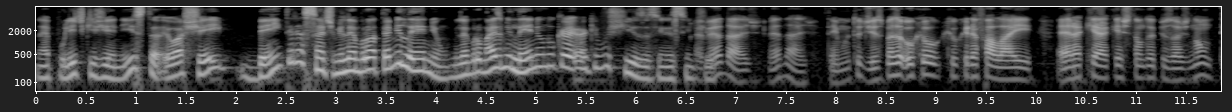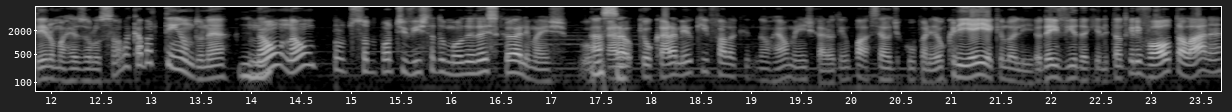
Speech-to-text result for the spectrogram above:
né, política higienista, eu achei bem interessante. Me lembrou até Millennium. Me lembrou mais Millennium do que Arquivo X, assim, nesse É sentido. verdade, verdade. Tem muito disso. Mas o que eu, que eu queria falar aí era que a questão do episódio não ter uma resolução, ela acaba tendo, né? Uhum. Não, não sob o ponto de vista do Mulder e da Scully, mas o Ah, cara, sim. que o cara meio que fala que não, realmente, cara, eu tenho parcela de culpa nele. Eu criei aquilo ali. Eu dei vida àquele, tanto que ele volta lá, né?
